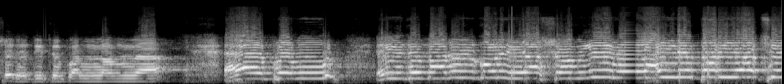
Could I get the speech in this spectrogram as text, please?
ছেড়ে দিতে পারলাম না। প্রভু, এই যে মানুষ করে আসামির লাইনে দাঁড়িয়ে আছে।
